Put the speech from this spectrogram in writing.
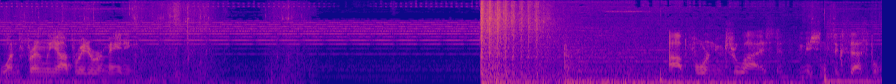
One friendly operator remaining. OpFor neutralized. Mission successful.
